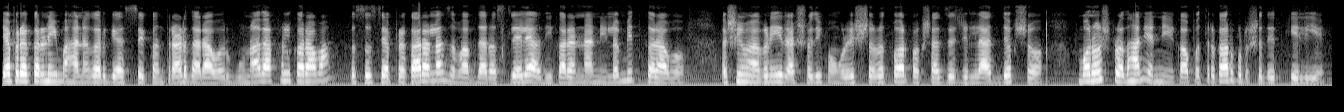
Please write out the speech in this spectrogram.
या प्रकरणी महानगर गॅसचे कंत्राटदारावर गुन्हा दाखल करावा तसंच या प्रकाराला जबाबदार असलेल्या अधिकाऱ्यांना निलंबित करावं अशी मागणी राष्ट्रवादी काँग्रेस शरद पवार पक्षाचे जिल्हा अध्यक्ष मनोज प्रधान यांनी एका पत्रकार परिषदेत केली आहे.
